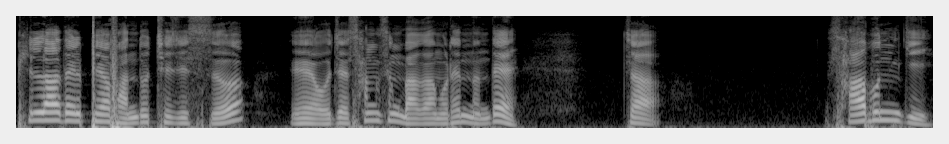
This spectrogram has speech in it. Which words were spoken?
필라델피아 반도체 지수 예, 어제 상승 마감을 했는데 자, 4분기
